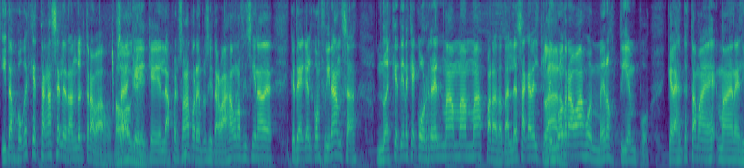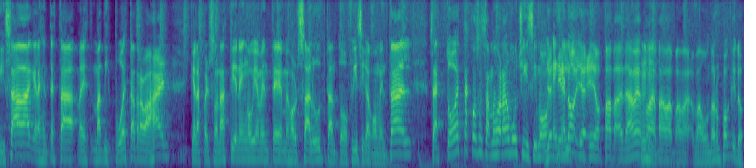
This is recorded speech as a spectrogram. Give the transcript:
y tampoco es que están acelerando el trabajo. O sea, que, que las personas, por ejemplo, si trabajas en una oficina de- que tenga que ver con finanzas, no es que tienes que correr más, más, más para tratar de sacar el Claro. mismo trabajo en menos tiempo. Que la gente está más, más energizada, que la gente está eh, más dispuesta trabajar, que las personas tienen obviamente mejor salud, tanto física como mental. O sea, todas estas cosas se han mejorado muchísimo. Yo en entiendo, el- yo- yo, pa- pa- pa- pa- pa- pa- pa abundar un poquito.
